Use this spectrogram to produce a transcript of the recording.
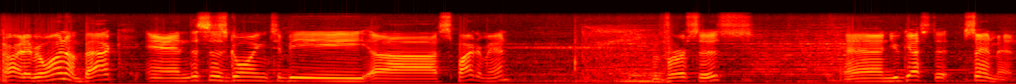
Alright everyone, I'm back and this is going to be uh, Spider-Man versus, and you guessed it, Sandman.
